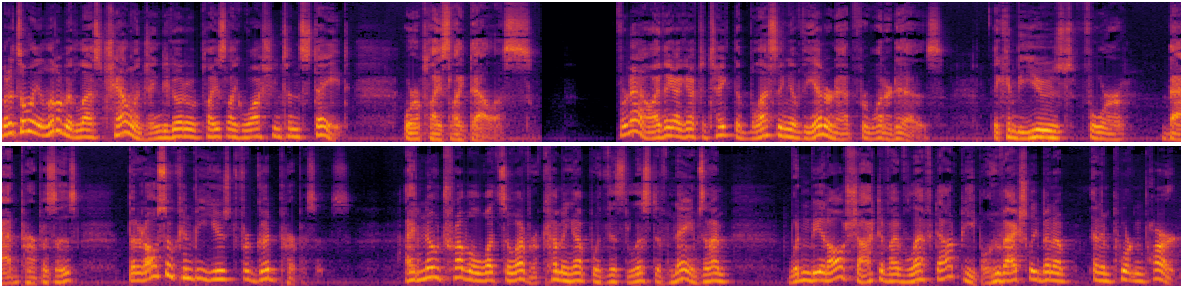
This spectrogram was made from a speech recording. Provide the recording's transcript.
but it's only a little bit less challenging to go to a place like Washington State or a place like Dallas. For now, I think I have to take the blessing of the internet for what it is. It can be used for bad purposes, but it also can be used for good purposes. I had no trouble whatsoever coming up with this list of names, and I wouldn't be at all shocked if I've left out people who've actually been a, an important part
